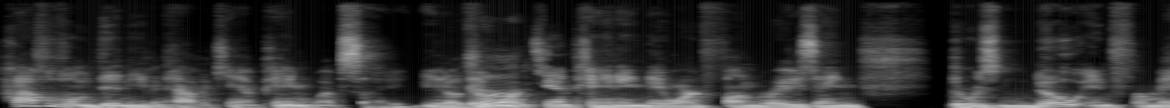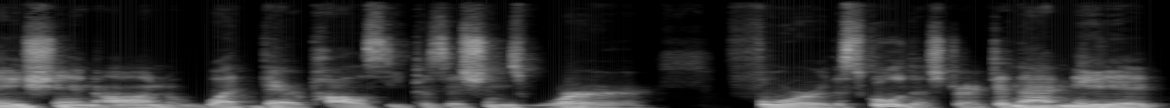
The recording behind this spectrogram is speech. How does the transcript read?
Half of them didn't even have a campaign website. You know, they sure. weren't campaigning, they weren't fundraising. There was no information on what their policy positions were for the school district. And that made it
